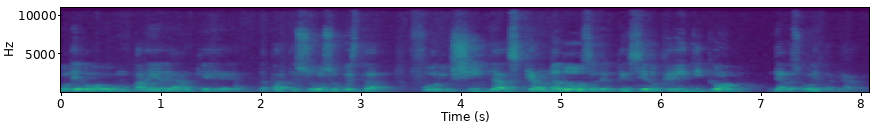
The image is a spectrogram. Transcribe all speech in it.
volevo un parere anche da parte sua su questa fuoriuscita scandalosa del pensiero critico della scuola italiana.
